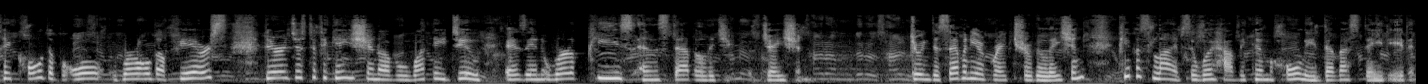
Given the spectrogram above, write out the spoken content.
take hold of all world affairs, their justification of what they do is in world peace and stabilization. During the seven year Great Tribulation, people's lives will have become wholly devastated.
